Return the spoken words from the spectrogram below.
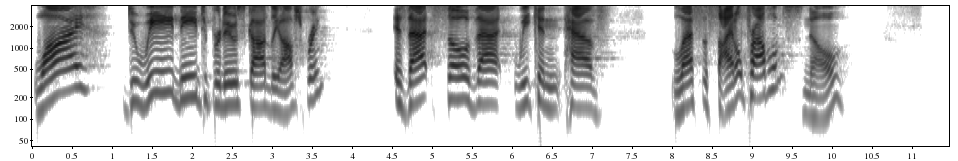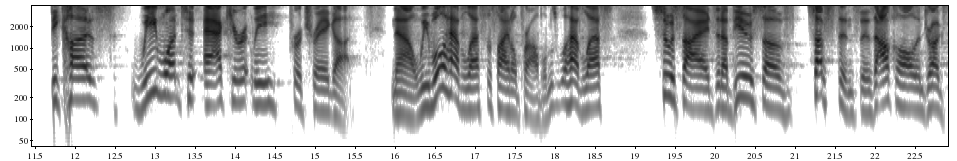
Why do we need to produce godly offspring? Is that so that we can have less societal problems? No. Because we want to accurately portray God. Now, we will have less societal problems, we'll have less suicides and abuse of substances, alcohol, and drugs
